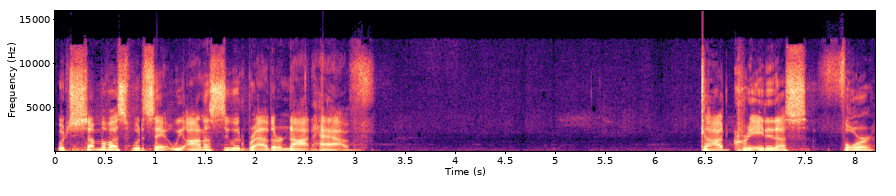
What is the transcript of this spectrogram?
which some of us would say we honestly would rather not have. God created us for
